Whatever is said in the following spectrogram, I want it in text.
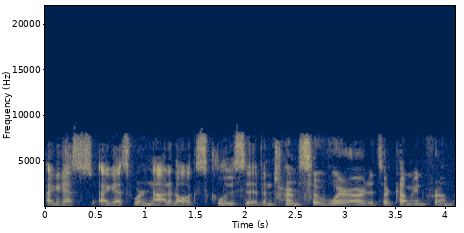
I guess I guess we're not at all exclusive in terms of where artists are coming from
